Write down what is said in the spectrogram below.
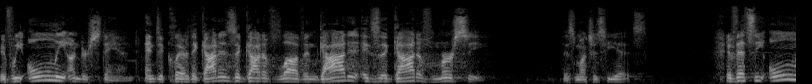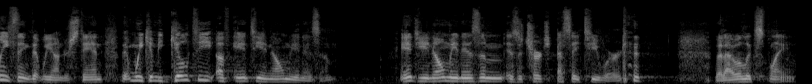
if we only understand and declare that God is a God of love and God is a God of mercy as much as He is, if that's the only thing that we understand, then we can be guilty of antinomianism. Antinomianism is a church SAT word that I will explain.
